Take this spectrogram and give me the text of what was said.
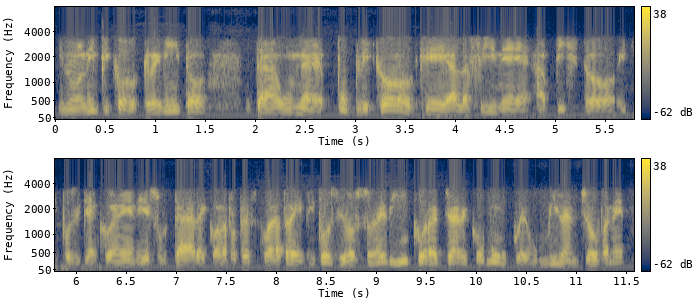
in un olimpico gremito da un pubblico che alla fine ha visto i tifosi bianconeri esultare con la propria squadra e i tifosi rossoneri incoraggiare comunque un Milan giovane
